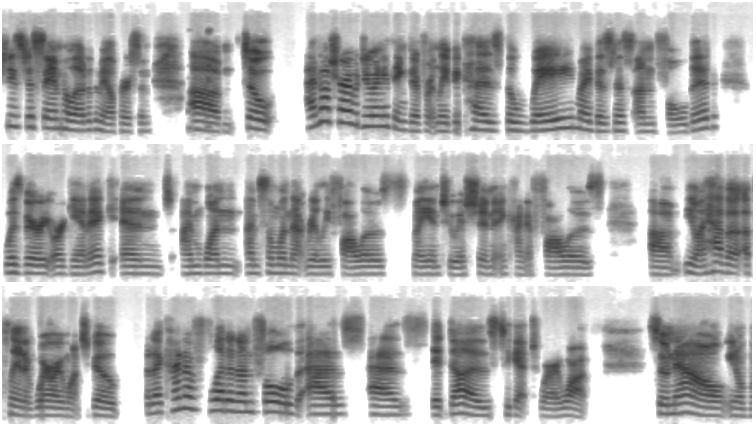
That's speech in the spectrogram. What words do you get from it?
she's just saying hello to the mail person. Um, so I'm not sure I would do anything differently because the way my business unfolded was very organic and I'm one I'm someone that really follows my intuition and kind of follows um, you know I have a, a plan of where I want to go but I kind of let it unfold as as it does to get to where I want. So now, you know,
